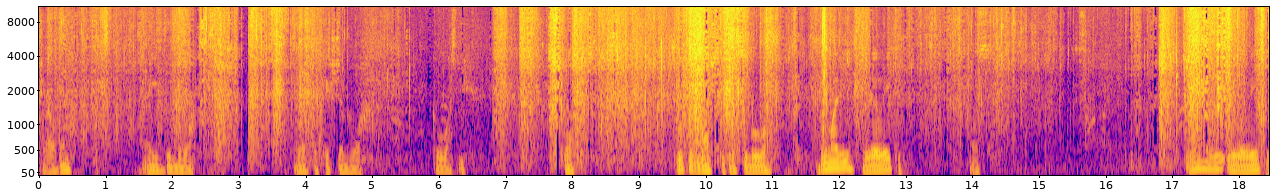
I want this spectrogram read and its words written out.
ще один. А їх тут два. Ось таких ще два. Класні. Так. Тут, як бачите, красиво було. І малі, і великі. Ось. І малі, і великі.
